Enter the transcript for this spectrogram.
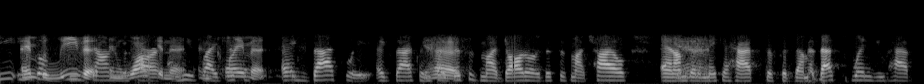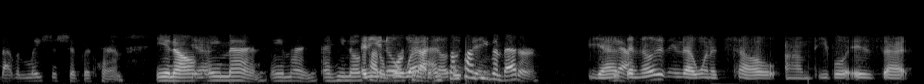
He, he And goes believe it down and walk heart, in it and he's and like, claim it. Exactly, exactly. He's Yes. like, this is my daughter, or this is my child, and I'm going to Yes. make it happen for them. That's when you have that relationship with Him. You know, Yes. Amen, Amen. And He knows And how to know work what? it out, and Another sometimes thing- even better. Yes, Yeah. another thing that I want to tell um, people is that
